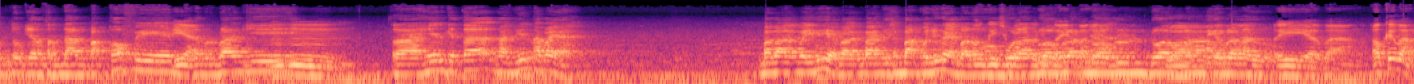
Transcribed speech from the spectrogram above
untuk yang terdampak COVID, Iya. kita berbagi. Mm-mm. Terakhir kita ngajuin apa ya? Babak ini ya bagi, bagi sembako juga ya baru Bagi bulan dua juga ya, bulan Bang, dua ya? bulan dua bulan tiga bulan lalu. Iya bang. Oke bang.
